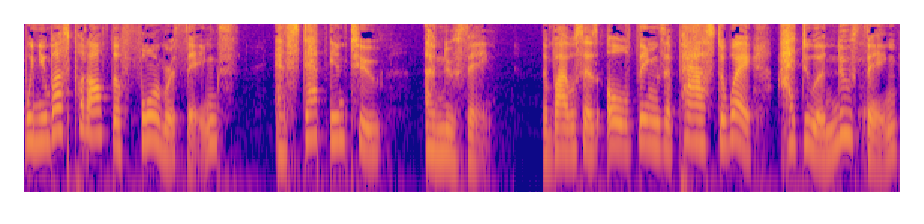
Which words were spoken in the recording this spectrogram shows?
when you must put off the former things and step into a new thing. The Bible says, Old things have passed away. I do a new thing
